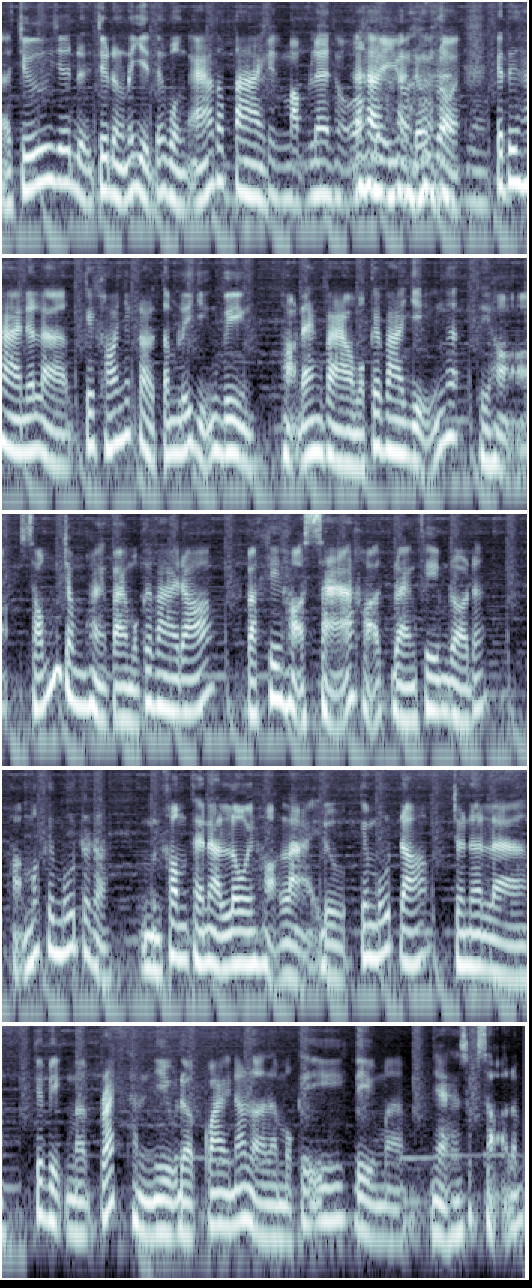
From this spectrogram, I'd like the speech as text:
Ờ, chứ chứ chứ đừng nói gì tới quần áo tóc tai. Cái mập lên ốm đi đúng rồi. Dạ. cái thứ hai nữa là cái khó nhất đó là tâm lý diễn viên. Họ đang vào một cái vai diễn á, thì họ sống trong hoàn toàn một cái vai đó. Và khi họ xả khỏi đoàn phim rồi đó họ mất cái mood đó rồi. Mình không thể nào lôi họ lại được cái mood đó. Cho nên là cái việc mà break thành nhiều đợt quay nó là là một cái điều mà nhà sản xuất sợ lắm.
